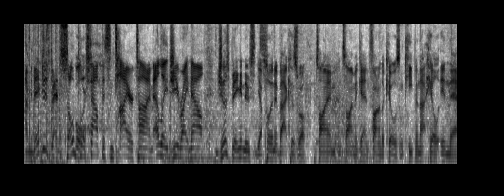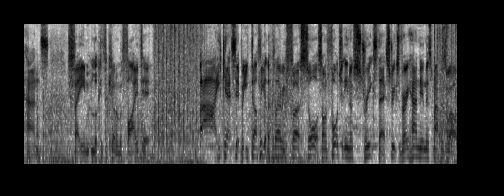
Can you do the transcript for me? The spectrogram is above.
I mean, they've just been so pushed out this entire time. LAG right now just being a nuisance. Yeah, pulling it back as well. Time and time again, finding the kills and keeping that hill in their hands. Fame looking for kill number five here. Ah, he gets it, but he doesn't get the player he first saw. So unfortunately, no streaks there. Streaks very handy in this map as well.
